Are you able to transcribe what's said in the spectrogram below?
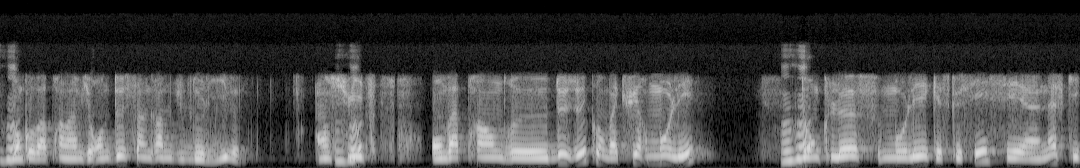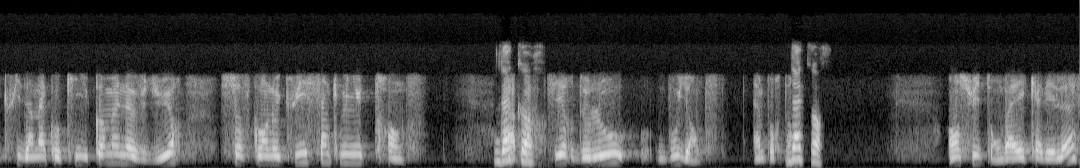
Mhm. Donc, on va prendre environ 200 grammes d'huile d'olive. Ensuite, mhm. On va prendre euh, deux œufs qu'on va cuire mollet. Mhm. Donc l'œuf mollet, qu'est-ce que c'est? C'est un œuf qui est cuit dans la coquille comme un œuf dur, sauf qu'on le cuit 5 minutes 30. D'accord. À partir de l'eau bouillante. Important. D'accord. Ensuite, on va écaler l'œuf,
